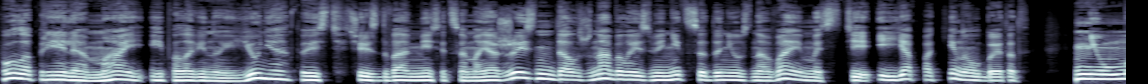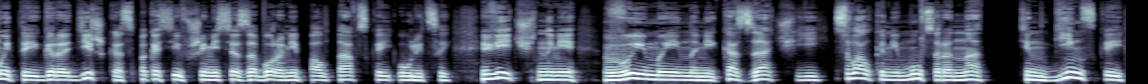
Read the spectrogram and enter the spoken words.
пол апреля, май и половину июня, то есть через два месяца, моя жизнь должна была измениться до неузнаваемости, и я покинул бы этот неумытый городишко с покосившимися заборами Полтавской улицы, вечными вымоинами казачьей, свалками мусора на Тенгинской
